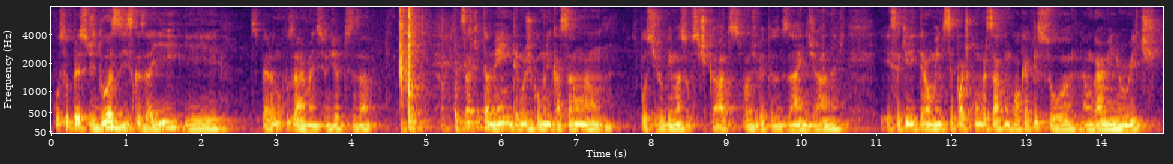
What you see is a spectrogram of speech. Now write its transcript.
Custa o preço de duas iscas aí e espero nunca usar, mas se um dia precisar. Isso aqui também, em termos de comunicação, é um dispositivo bem mais sofisticado, vocês podem ver pelo design já, né? Esse aqui literalmente você pode conversar com qualquer pessoa, é um Garmin Reach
